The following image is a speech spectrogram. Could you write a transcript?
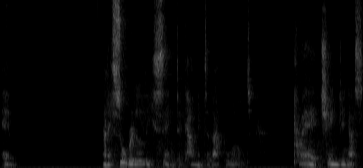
Him. And it's so releasing to come into that world prayer changing us,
